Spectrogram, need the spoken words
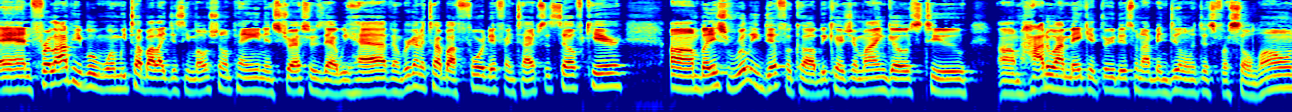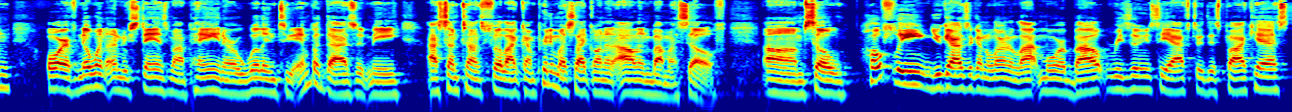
And for a lot of people, when we talk about like just emotional pain and stressors that we have, and we're going to talk about four different types of self care, um, but it's really difficult because your mind goes to um, how do I make it through this when I've been dealing with this for so long? Or if no one understands my pain or willing to empathize with me, I sometimes feel like I'm pretty much like on an island by myself. Um, so hopefully you guys are going to learn a lot more about resiliency after this podcast.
